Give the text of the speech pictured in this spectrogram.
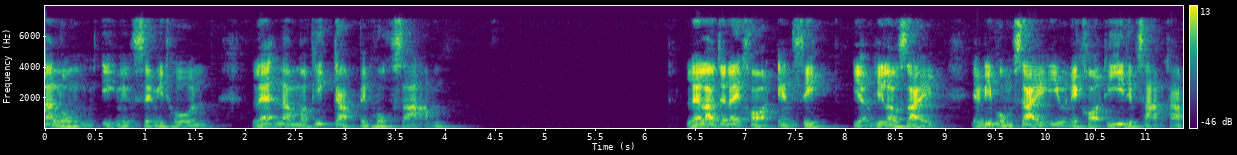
5ลงอีก1เซมิโทนและนำมาพลิกกลับเป็น6 3และเราจะได้คอร์ด N6 อย่างที่เราใส่ อย่างที่ผมใส่อยู่ในคอร์ดที่ 23 ครับ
